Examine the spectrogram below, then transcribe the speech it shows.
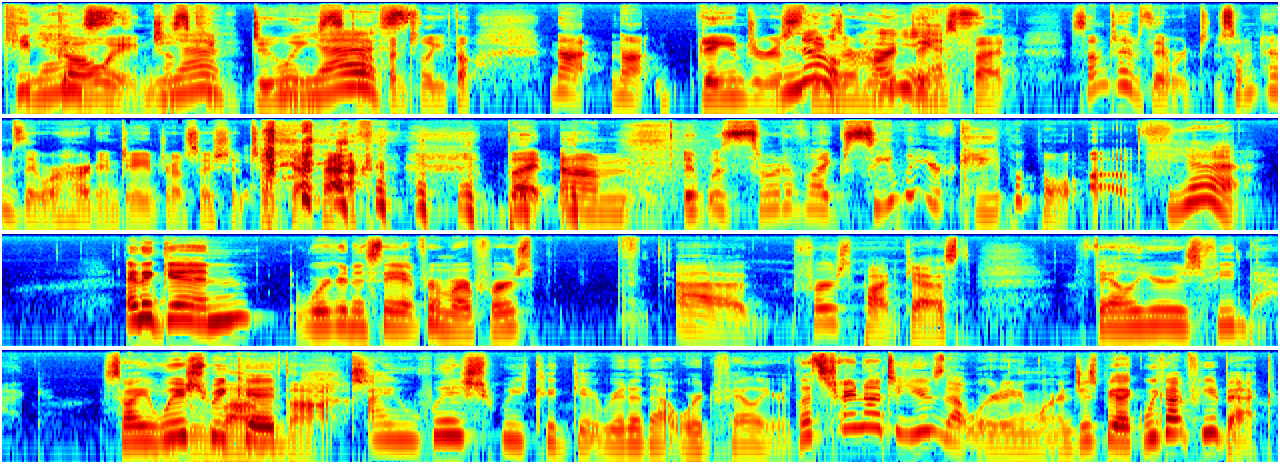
keep Yes, going just yeah, keep doing yes. stuff until you fail not not dangerous things No, or hard yes. things but sometimes they were sometimes they were hard and dangerous i should take that back but um it was sort of like see what you're capable of Yeah. And again, we're going to say it from our first uh, first podcast. Failure is feedback. So I wish we could that. I wish we could get rid of that word failure. Let's try not to use that word anymore and just be like we got feedback.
